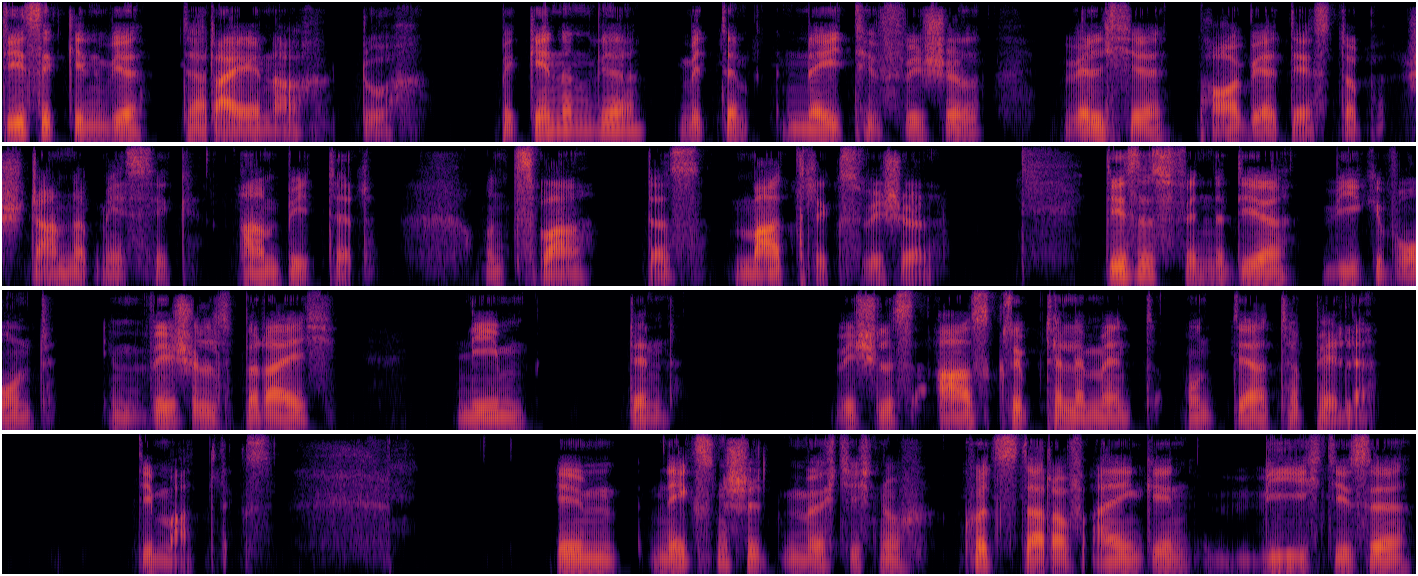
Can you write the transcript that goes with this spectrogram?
Diese gehen wir der Reihe nach durch. Beginnen wir mit dem Native Visual, welche Power BI Desktop standardmäßig anbietet, und zwar das Matrix Visual. Dieses findet ihr wie gewohnt im Visuals-Bereich neben den Visuals A-Script-Element und der Tabelle, die Matrix. Im nächsten Schritt möchte ich noch kurz darauf eingehen, wie ich diese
